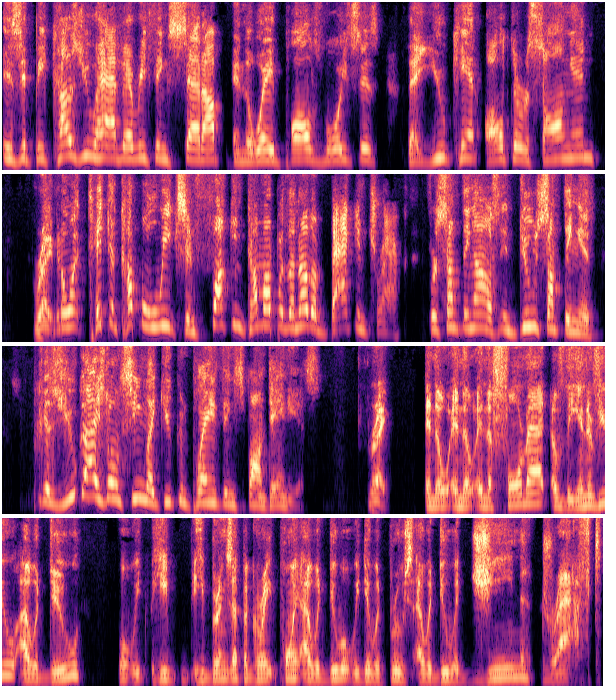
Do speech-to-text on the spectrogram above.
Is it because you have everything set up and the way Paul's voice is that you can't alter a song in? Right. You know what? Take a couple weeks and fucking come up with another backing track for something else and do something is because you guys don't seem like you can play anything spontaneous. Right. In the in the in the format of the interview, I would do what we he he brings up a great point. I would do what we did with Bruce. I would do a gene draft.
